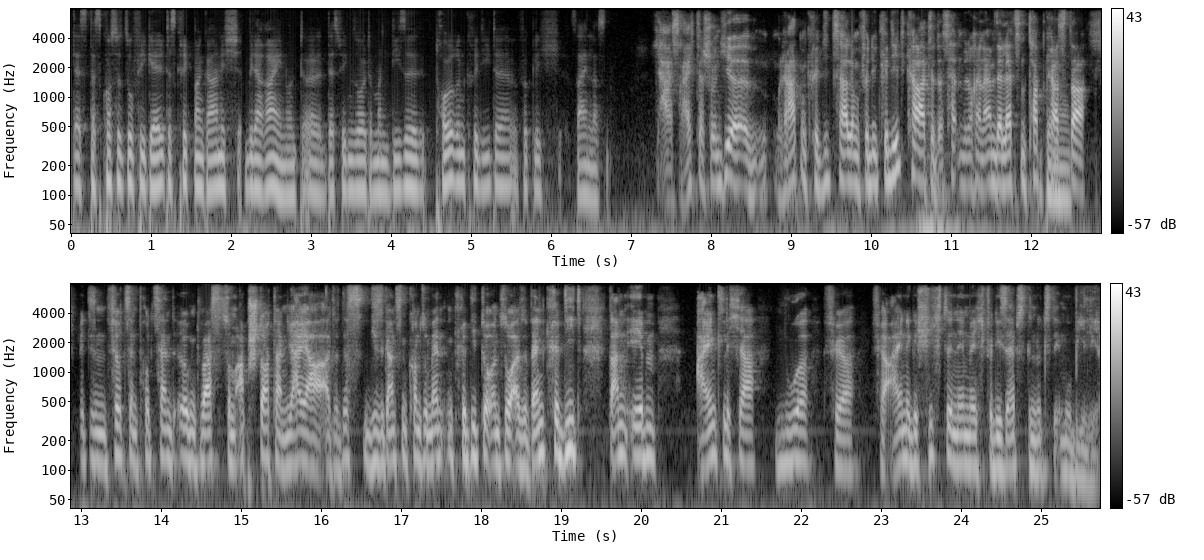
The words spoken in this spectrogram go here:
Das, das kostet so viel Geld, das kriegt man gar nicht wieder rein. Und äh, deswegen sollte man diese teuren Kredite wirklich sein lassen. Ja, es reicht ja schon hier, ähm, Ratenkreditzahlung für die Kreditkarte. Das hatten wir doch in einem der letzten Podcasts genau. da mit diesen 14 Prozent irgendwas zum Abstottern. Ja, ja, also das, diese ganzen Konsumentenkredite und so. Also wenn Kredit, dann eben eigentlich ja nur für für eine Geschichte, nämlich für die selbstgenutzte Immobilie.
